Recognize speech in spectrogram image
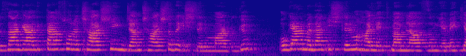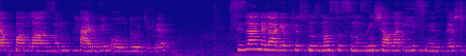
Rıza geldikten sonra çarşıya ineceğim. Çarşıda da işlerim var bugün. O gelmeden işlerimi halletmem lazım. Yemek yapmam lazım. Her gün olduğu gibi. Sizler neler yapıyorsunuz? Nasılsınız? İnşallah iyisinizdir.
